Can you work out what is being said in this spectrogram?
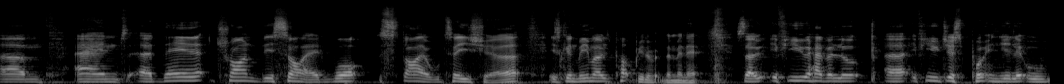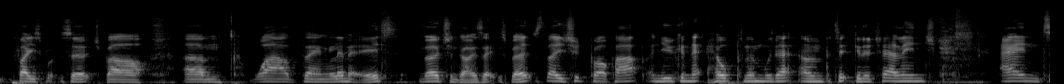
Um, and uh, they're trying to decide what style t-shirt is going to be most popular at the minute. So if you have a look, uh, if you just put in your little Facebook search bar, um, Wild Thing Limited merchandise experts, they should pop up, and you can help them with that own particular challenge, and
